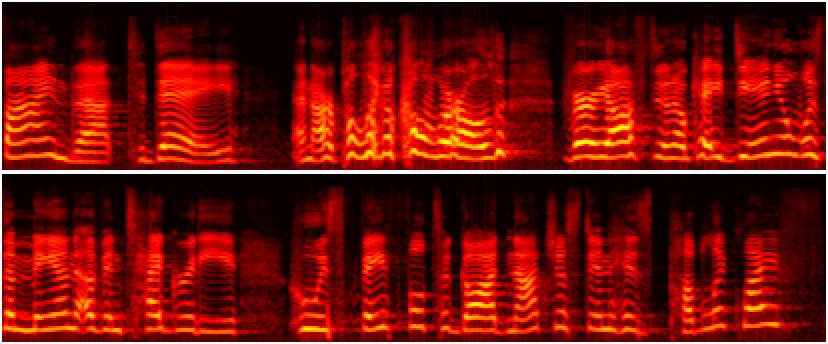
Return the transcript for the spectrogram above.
find that today in our political world very often, okay? Daniel was a man of integrity who is faithful to God not just in his public life,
